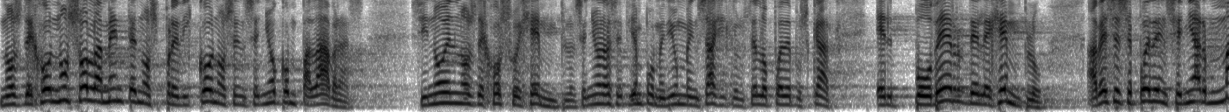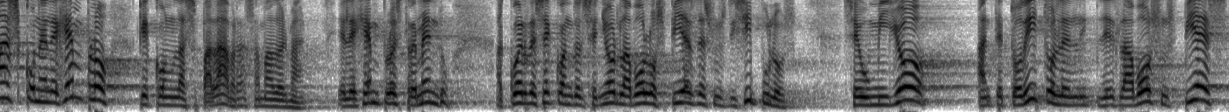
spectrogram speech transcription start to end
nos dejó, no solamente nos predicó, nos enseñó con palabras, sino Él nos dejó su ejemplo. El Señor hace tiempo me dio un mensaje que usted lo puede buscar. El poder del ejemplo. A veces se puede enseñar más con el ejemplo que con las palabras, amado hermano. El ejemplo es tremendo. Acuérdese cuando el Señor lavó los pies de sus discípulos, se humilló ante toditos les, lavó sus pies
